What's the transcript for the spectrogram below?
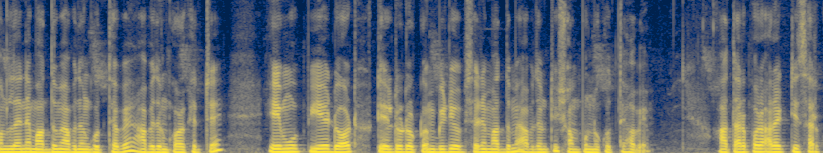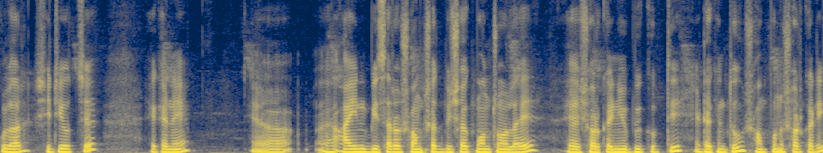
অনলাইনের মাধ্যমে আবেদন করতে হবে, আবেদন করার ক্ষেত্রে। MOPA dot Teletalk dot com BD ওয়েবসাইটের মাধ্যমে আবেদনটি সম্পূর্ণ করতে হবে। আর তারপর আরেকটি সার্কুলার সেটি হচ্ছে এখানে আইন, বিচার ও সংসদ বিষয়ক মন্ত্রণালয়ে সরকারি নিয়োগ বিজ্ঞপ্তি, এটা কিন্তু সম্পূর্ণ সরকারি।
